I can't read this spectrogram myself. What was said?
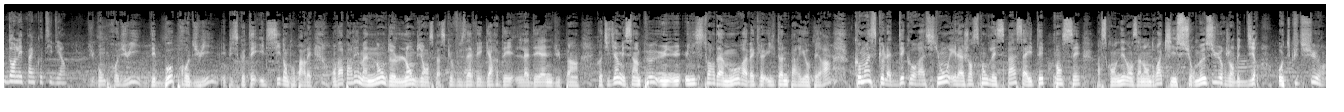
dans les pains quotidiens du bon produit, des beaux produits, et puisque tu ici dont on parlait. On va parler maintenant de l'ambiance, parce que vous avez gardé l'ADN du pain quotidien, mais c'est un peu une, une histoire d'amour avec le Hilton Paris Opéra. Comment est-ce que la décoration et l'agencement de l'espace a été pensé Parce qu'on est dans un endroit qui est sur mesure, j'ai envie de dire haute couture.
